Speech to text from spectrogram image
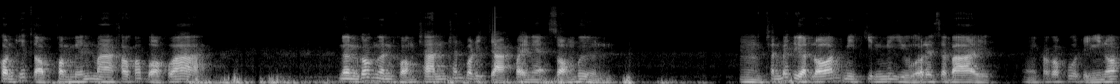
คนที่ตอบคอมเมนต์มาเขาก็บอกว่า เงินก็เงินของฉัน ฉันบริจาคไปเนี่ยสองหมื่น อืม ฉันไม่เดือดร้อนมีกินมีอยู่อะไรสบายเขาก็พูดอย่างนี้เนาะ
